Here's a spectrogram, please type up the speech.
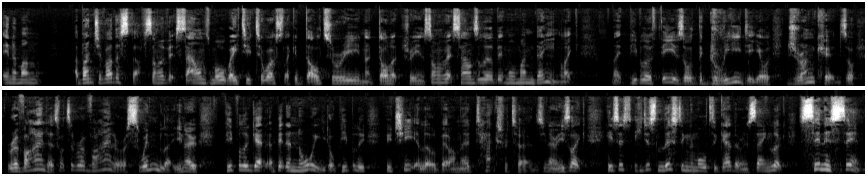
in among a bunch of other stuff. Some of it sounds more weighty to us, like adultery and idolatry, and some of it sounds a little bit more mundane, like, like people who are thieves or the greedy or drunkards or revilers. What's a reviler a swindler? You know, people who get a bit annoyed or people who, who cheat a little bit on their tax returns. You know, and he's like, he's just, he's just listing them all together and saying, look, sin is sin.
